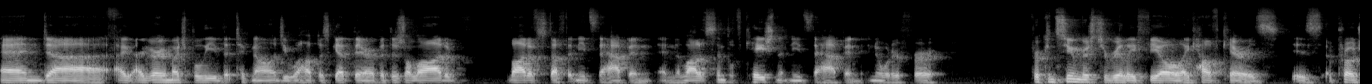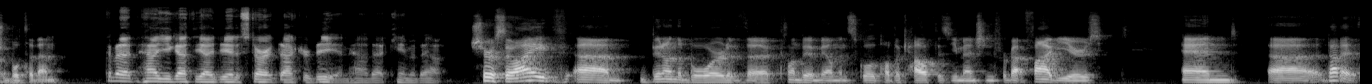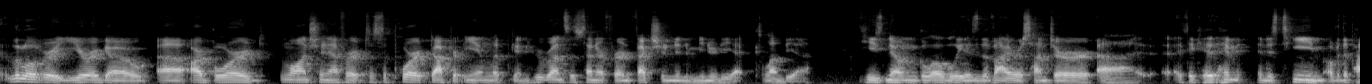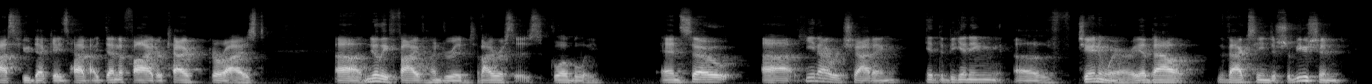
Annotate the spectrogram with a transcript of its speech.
And uh, I, I, very much believe that technology will help us get there, but there's a lot of lot of stuff that needs to happen and a lot of simplification that needs to happen in order for for consumers to really feel like healthcare is is approachable to them. Talk about how you got the idea to start Dr. B and how that came about. Sure. So I've um, been on the board of the Columbia Mailman School of Public Health, as you mentioned, for about five years. And uh, about a little over a year ago, uh, our board launched an effort to support Dr. Ian Lipkin, who runs the Center for Infection and Immunity at Columbia. He's known globally as the virus hunter. Uh, I think him and his team over the past few decades have identified or categorized uh, nearly 500 viruses globally. And so uh, he and I were chatting at the beginning of January about the vaccine distribution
